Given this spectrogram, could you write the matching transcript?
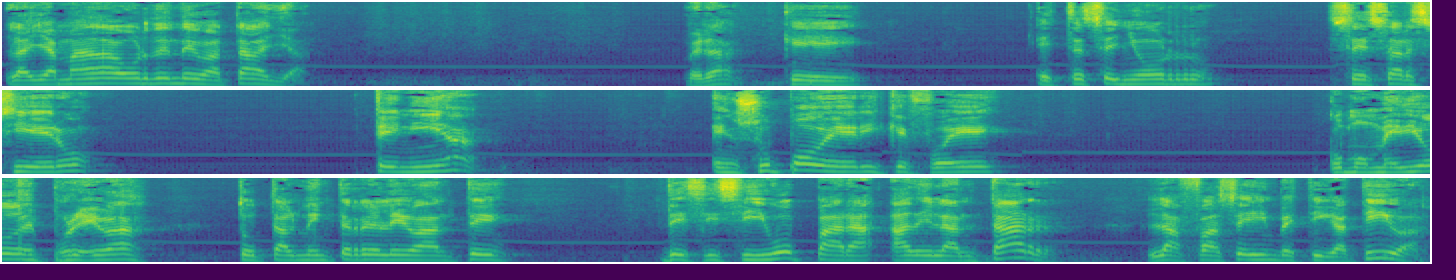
la llamada orden de batalla, ¿verdad? Que este señor César Ciero tenía en su poder y que fue como medio de prueba totalmente relevante, decisivo para adelantar las fases investigativas,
